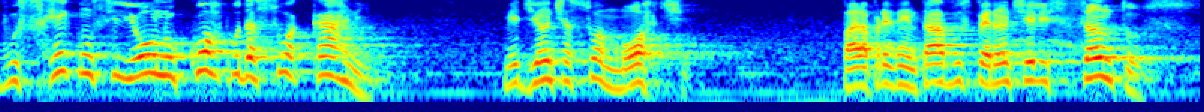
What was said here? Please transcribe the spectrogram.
vos reconciliou no corpo da sua carne, mediante a sua morte para apresentar-vos perante ele santos,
